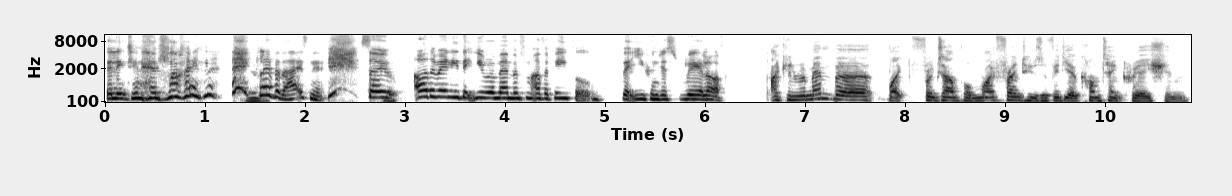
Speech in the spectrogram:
The LinkedIn headline. yeah. Clever that, isn't it? So, yeah. are there any that you remember from other people that you can just reel off? I can remember, like for example, my friend who's a video content creation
